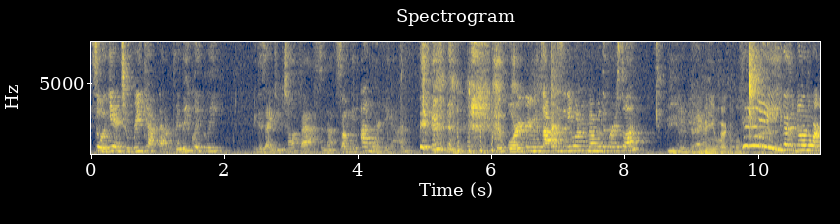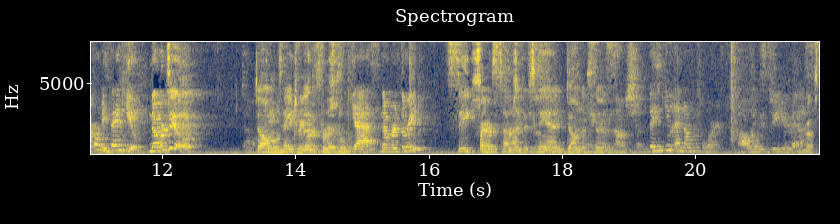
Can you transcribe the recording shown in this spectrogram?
So again, to recap that really quickly, because I do talk fast and that's something I'm working on. the four agreements are, does anyone remember the first one? Be impeccable. Be impeccable. Yay, you guys are doing the work for me, thank you. Number two, Don't, Don't take, take things personal. personal. yes. Number three, Seek first to First- understand, don't assume. thank you. And number four, Always do your best. Best.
